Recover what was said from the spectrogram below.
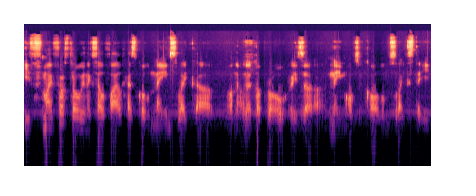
If my first row in Excel file has column names, like uh, on, on, the top row is a name of the columns, like state,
